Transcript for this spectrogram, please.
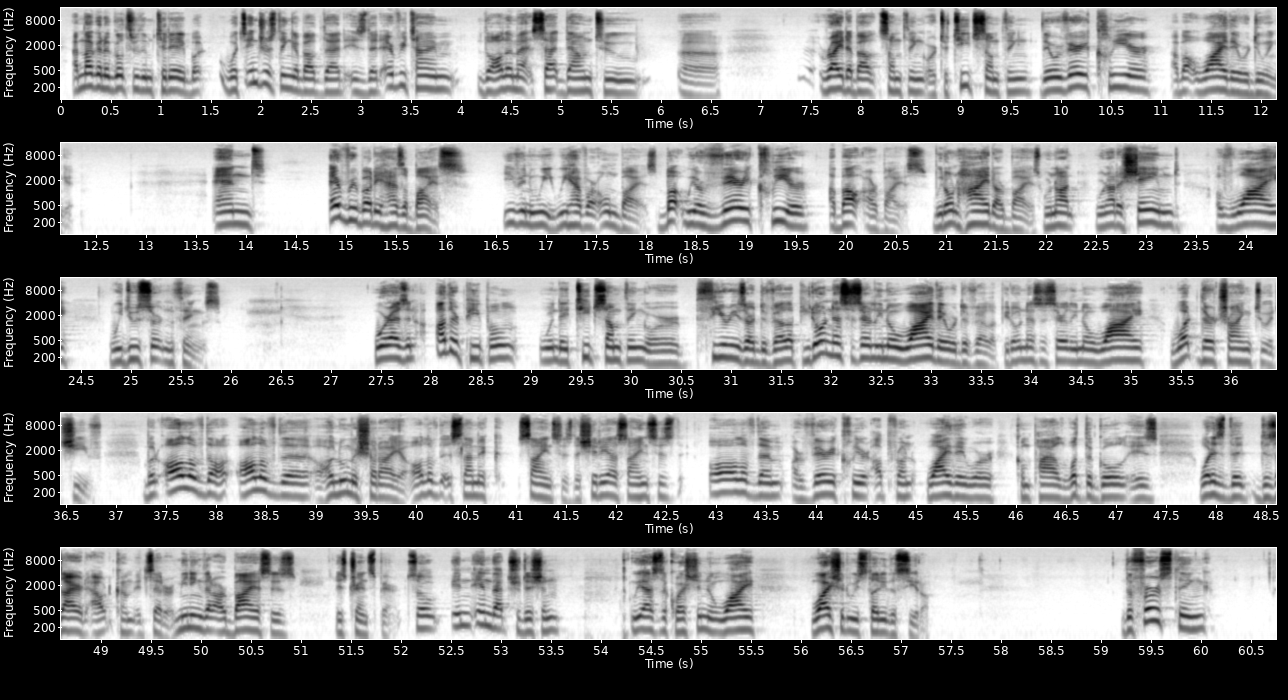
I'm not going to go through them today, but what's interesting about that is that every time the ulama sat down to uh, write about something or to teach something, they were very clear about why they were doing it. And everybody has a bias. Even we, we have our own bias, but we are very clear about our bias. We don't hide our bias. We're not, we're not ashamed of why we do certain things. Whereas in other people, when they teach something or theories are developed, you don't necessarily know why they were developed. You don't necessarily know why, what they're trying to achieve. But all of the all of the ulum sharia, all of the Islamic sciences, the Sharia sciences, all of them are very clear upfront why they were compiled, what the goal is, what is the desired outcome, etc. Meaning that our bias is, is transparent. So in, in that tradition, we ask the question, why, why should we study the seerah? The first thing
